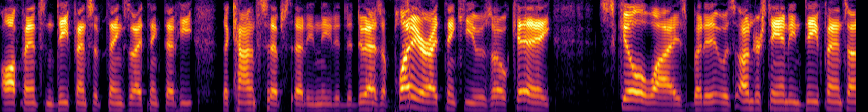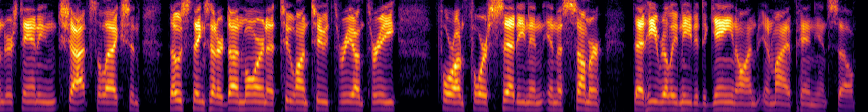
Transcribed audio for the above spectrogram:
offense and defensive things that I think that he the concepts that he needed to do as a player. I think he was okay skill wise, but it was understanding defense, understanding shot selection, those things that are done more in a two on two, three on three, four on four setting in, in a summer that he really needed to gain on, in my opinion. So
